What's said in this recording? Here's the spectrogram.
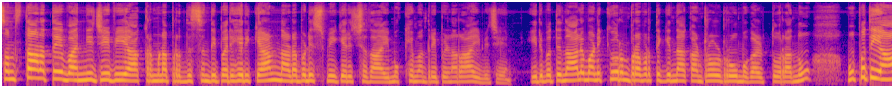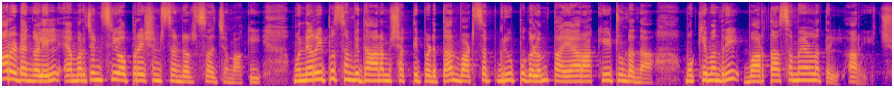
സംസ്ഥാനത്തെ വന്യജീവി ആക്രമണ പ്രതിസന്ധി പരിഹരിക്കാൻ നടപടി സ്വീകരിച്ചതായി മുഖ്യമന്ത്രി പിണറായി വിജയൻ. ഇരുപത്തിനാല് മണിക്കൂറും പ്രവർത്തിക്കുന്ന കൺട്രോൾ റൂമുകൾ തുറന്നു. മുപ്പത്തിയാറിടങ്ങളിൽ എമർജൻസി ഓപ്പറേഷൻ സെന്റർ സജ്ജമാക്കി. മുന്നറിയിപ്പ് സംവിധാനം ശക്തിപ്പെടുത്താൻ വാട്സപ്പ് ഗ്രൂപ്പുകളും തയ്യാറാക്കിയിട്ടുണ്ടെന്ന് മുഖ്യമന്ത്രി വാർത്താസമ്മേളനത്തിൽ അറിയിച്ചു.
